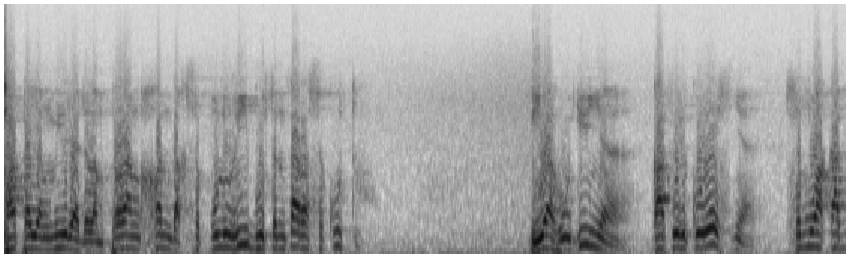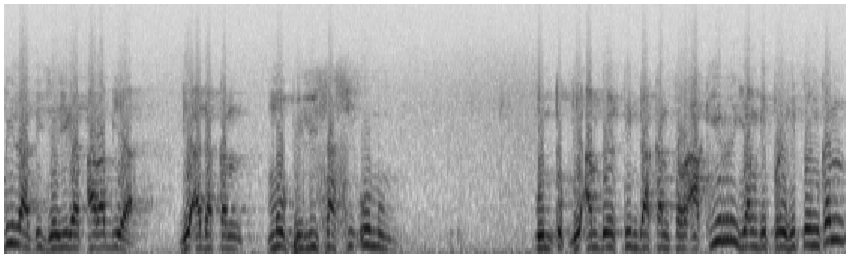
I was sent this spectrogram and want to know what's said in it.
Siapa yang mira dalam perang Khandaq 10 ribu tentara sekutu Yahudinya, kafir Quraisynya semua kabilah di Jazirat Arabia diadakan mobilisasi umum untuk diambil tindakan terakhir yang diperhitungkan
